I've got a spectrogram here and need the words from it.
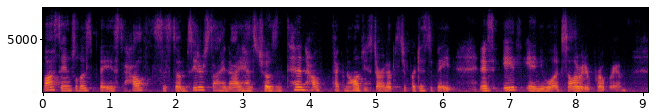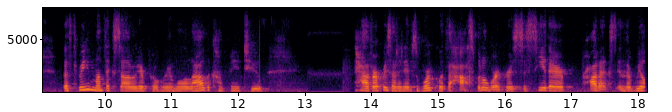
Los Angeles-based health system Cedars-Sinai has chosen 10 health technology startups to participate in its eighth annual accelerator program. The three-month accelerator program will allow the company to have representatives work with the hospital workers to see their products in the real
